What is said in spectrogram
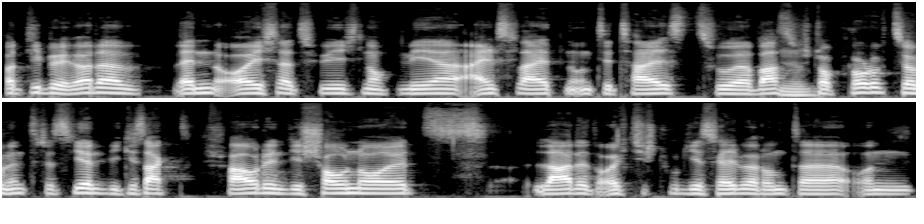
Und liebe Hörer, wenn euch natürlich noch mehr Einzelheiten und Details zur Wasserstoffproduktion interessieren, wie gesagt, schaut in die Show Notes, ladet euch die Studie selber runter und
